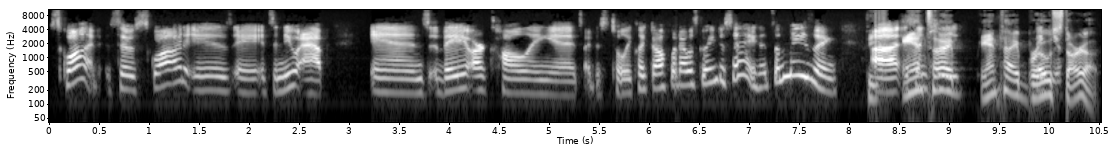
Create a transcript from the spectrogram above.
Squad. So Squad is a it's a new app and they are calling it I just totally clicked off what I was going to say. That's amazing. The Uh, anti anti bro startup.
